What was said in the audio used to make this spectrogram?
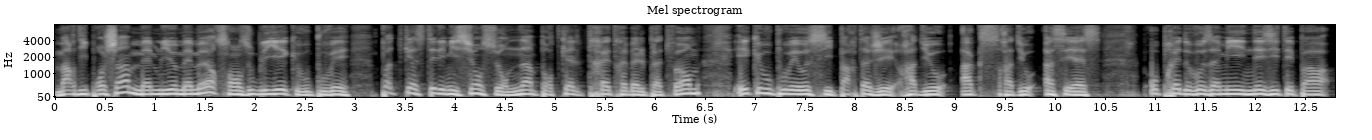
mardi prochain, même lieu, même heure, sans oublier que vous pouvez podcaster l'émission sur n'importe quelle très très belle plateforme et que vous pouvez aussi partager Radio Axe, Radio ACS auprès de vos amis. N'hésitez pas,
